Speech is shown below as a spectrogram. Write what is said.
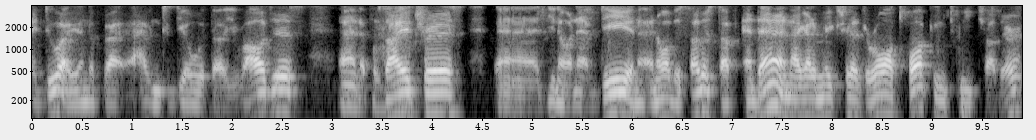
I do, I end up uh, having to deal with a urologist and a physiatrist and, you know, an MD and, and all this other stuff. And then I got to make sure that they're all talking to each other,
